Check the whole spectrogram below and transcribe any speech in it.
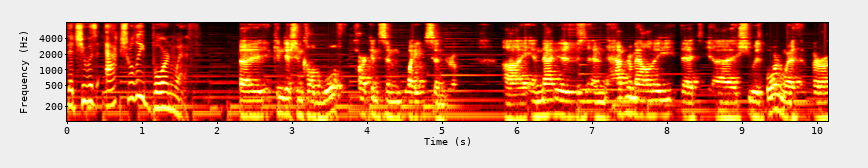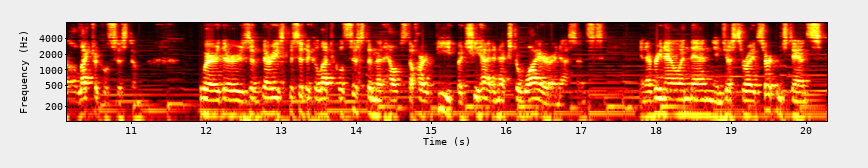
that she was actually born with a condition called Wolff Parkinson White syndrome. Uh, and that is an abnormality that uh, she was born with, her electrical system, where there's a very specific electrical system that helps the heart beat, but she had an extra wire in essence. And every now and then, in just the right circumstance,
